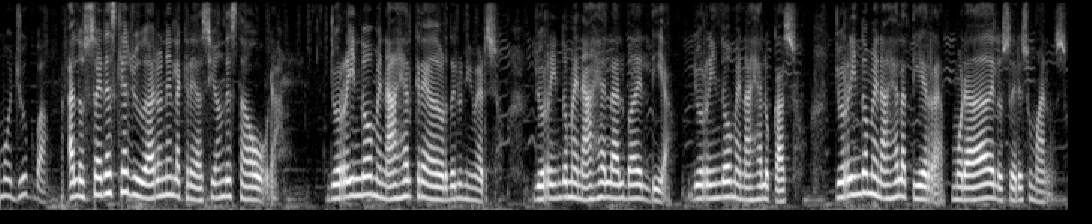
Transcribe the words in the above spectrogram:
Moyugba, a los seres que ayudaron en la creación de esta obra. Yo rindo homenaje al creador del universo. Yo rindo homenaje al alba del día. Yo rindo homenaje al ocaso. Yo rindo homenaje a la tierra, morada de los seres humanos.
